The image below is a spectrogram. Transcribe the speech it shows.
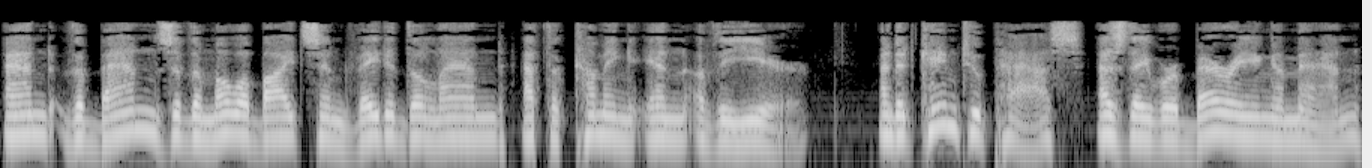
And the bands of the Moabites invaded the land at the coming in of the year. And it came to pass, as they were burying a man,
